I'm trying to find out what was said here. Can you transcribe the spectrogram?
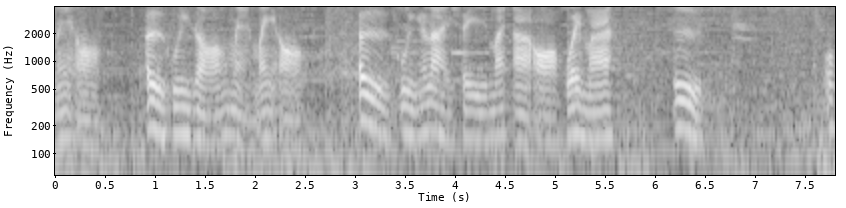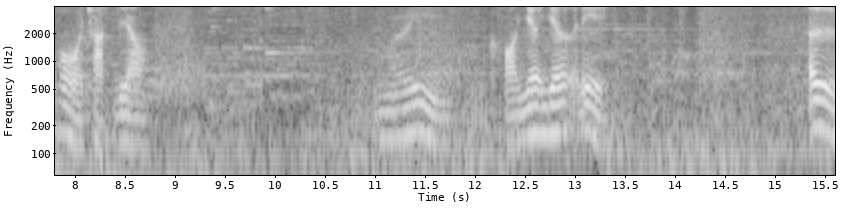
ไม่ออก เออ คูณอีกสองแหมไม่ออก เออ คูณเท่าไหร่สี่ไม่อ่าออกไว้มา เออ โอ้โห ช็อตเดียว เฮ้ย ขอเยอะๆดิ เออ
